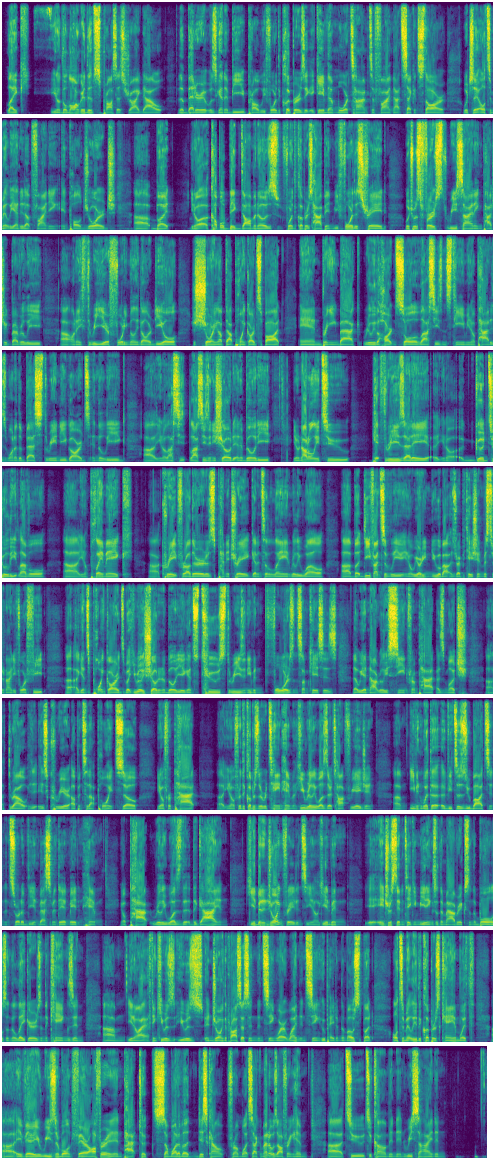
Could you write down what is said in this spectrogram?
like, you know, the longer this process dragged out, the better it was going to be probably for the Clippers. It, it, gave them more time to find that second star, which they ultimately ended up finding in Paul George. Uh, but you know, a couple big dominoes for the Clippers happened before this trade, which was first re-signing Patrick Beverley uh, on a three-year, forty million dollar deal, just shoring up that point guard spot and bringing back really the heart and soul of last season's team. You know, Pat is one of the best three and D guards in the league. Uh, you know, last last season he showed an ability, you know, not only to hit threes at a you know good to elite level, uh, you know, play make, uh, create for others, penetrate, get into the lane really well. Uh, but defensively, you know, we already knew about his reputation, Mister 94 feet. Uh, against point guards, but he really showed an ability against twos, threes, and even fours in some cases that we had not really seen from Pat as much uh, throughout his career up until that point. So, you know, for Pat, uh, you know, for the Clippers to retain him, he really was their top free agent. Um, even with the Ivica Zubac and, and, sort of the investment they had made in him, you know, Pat really was the the guy, and he had been enjoying free agency. You know, he had been interested in taking meetings with the Mavericks and the Bulls and the Lakers and the Kings, and um, you know, I, I, think he was he was enjoying the process and, and, seeing where it went and seeing who paid him the most. But ultimately, the Clippers came with uh, a very reasonable and fair offer, and, and, Pat took somewhat of a discount from what Sacramento was offering him uh, to to come and, and re-sign and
